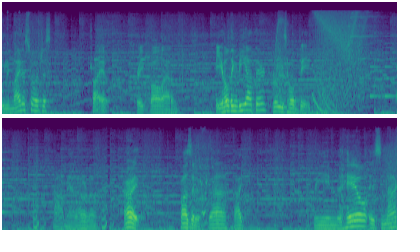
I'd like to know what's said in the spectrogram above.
we might as well just try a great ball at him. Are you holding B out there? Please hold B. Oh man, I don't know. Alright. Positive. Uh, I, I mean, the hail is not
